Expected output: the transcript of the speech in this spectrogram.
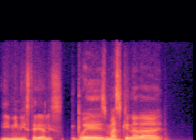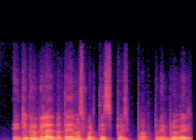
y ministeriales. Pues más que nada, eh, yo creo que las batallas más fuertes, pues, por ejemplo, ver,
